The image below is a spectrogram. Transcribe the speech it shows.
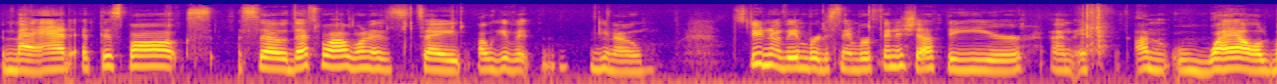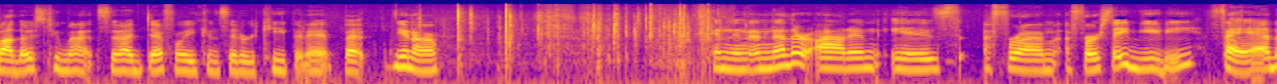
mad at this box. So that's why I want to say I'll give it, you know, let's do November, December, finish out the year. Um, if I'm wowed by those two months, then I definitely consider keeping it. But, you know. And then another item is from First Aid Beauty, Fab.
